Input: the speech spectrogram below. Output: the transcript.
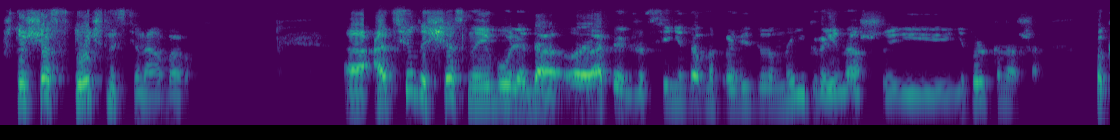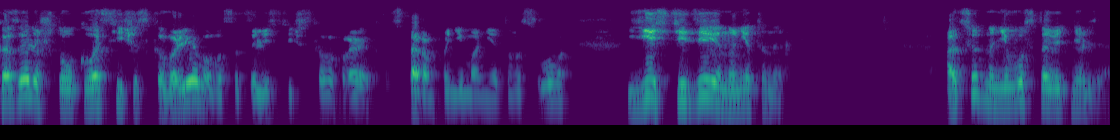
Что сейчас в точности наоборот. А, отсюда сейчас наиболее, да, э, опять же, все недавно проведенные игры, и наши, и не только наши, показали, что у классического левого социалистического проекта, в старом понимании этого слова, есть идея, но нет энергии. Отсюда на него ставить нельзя.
